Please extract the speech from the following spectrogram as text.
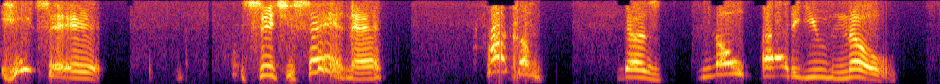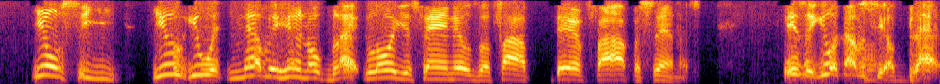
he said, since you're saying that, how come does nobody you know, you don't see, you you would never hear no black lawyer saying there was a five, they're five percenters. He said, you'll never see a black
